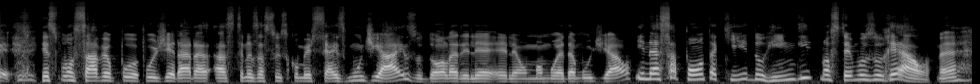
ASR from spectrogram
responsável por, por gerar a, as transações comerciais mundiais, o dólar ele é, ele é uma moeda mundial, e nessa ponta aqui do ringue nós temos o real, né?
